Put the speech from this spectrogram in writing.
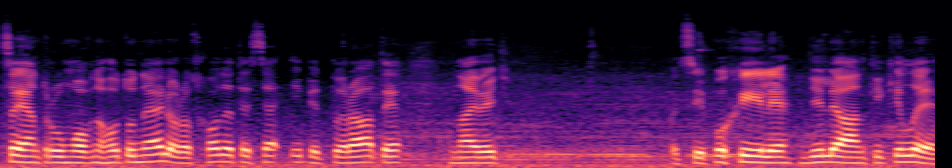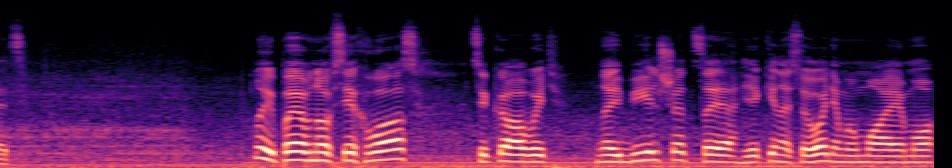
центру умовного тунелю розходитися і підпирати навіть оці похилі ділянки кілець. Ну і певно, всіх вас цікавить найбільше це, які на сьогодні ми маємо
